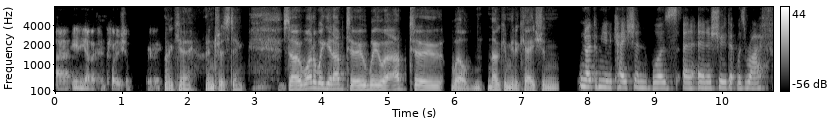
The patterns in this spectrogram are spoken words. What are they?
uh, any other conclusion, really. Okay, interesting. So, what do we get up to? We were up to, well, no communication no communication was a, an issue that was rife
